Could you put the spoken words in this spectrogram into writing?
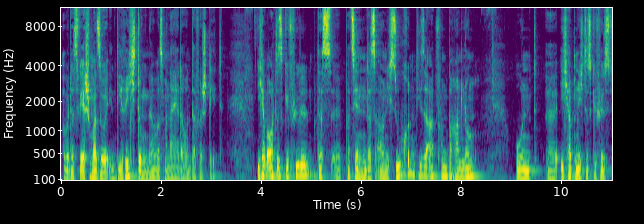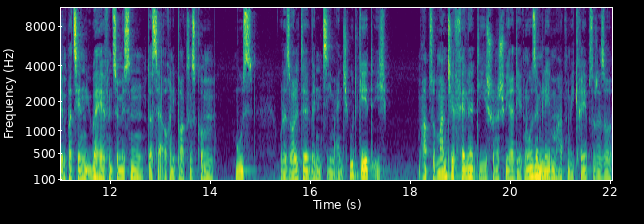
aber das wäre schon mal so in die Richtung, ne, was man nachher darunter versteht. Ich habe auch das Gefühl, dass äh, Patienten das auch nicht suchen, diese Art von Behandlung. Und äh, ich habe nicht das Gefühl, dem Patienten überhelfen zu müssen, dass er auch in die Praxis kommen muss oder sollte, wenn es ihm eigentlich gut geht. Ich habe so manche Fälle, die schon eine schwere Diagnose im Leben hatten, wie Krebs oder so,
